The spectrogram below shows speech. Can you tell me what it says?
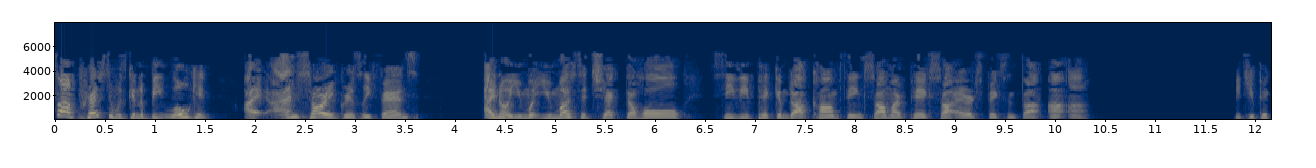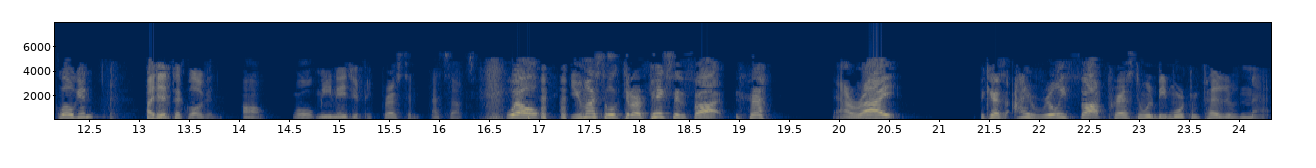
thought Preston was going to beat Logan. I I'm sorry, Grizzly fans. I know you you must have checked the whole CVPick'em.com thing, saw my picks, saw Eric's picks, and thought, uh uh Did you pick Logan? I did pick Logan. Oh, well, me and AJ picked Preston. That sucks. Well, you must have looked at our picks and thought, all right, because I really thought Preston would be more competitive than that.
